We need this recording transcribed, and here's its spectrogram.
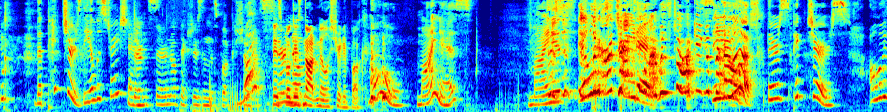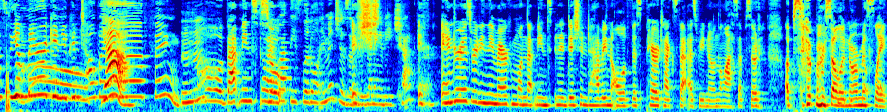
the pictures, the illustrations. there are no pictures in this book. Show What? us. This There book no- is not an illustrated book. Oh, mine is. Mine This is, illustrated. What I was talking See, about. look, there's pictures. Oh, it's the American. You can tell by Yeah. the thing. Mm-hmm. Oh, that means So, so. I've got these little images at the if she- beginning of each chapter. if Andrea is reading the American one, that means in addition to having all of this paratext that, as we know in the last episode, upset Marcelle enormously,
